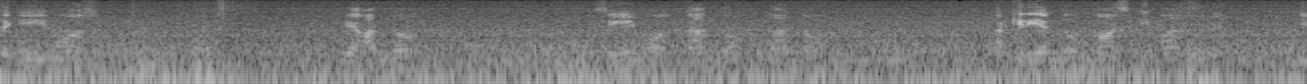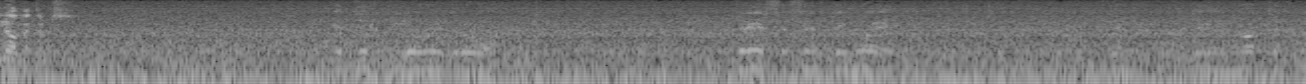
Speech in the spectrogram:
Seguimos viajando, seguimos dando, dando, adquiriendo más y más eh, kilómetros. Este es el kilómetro 369 de, de norte a sur.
